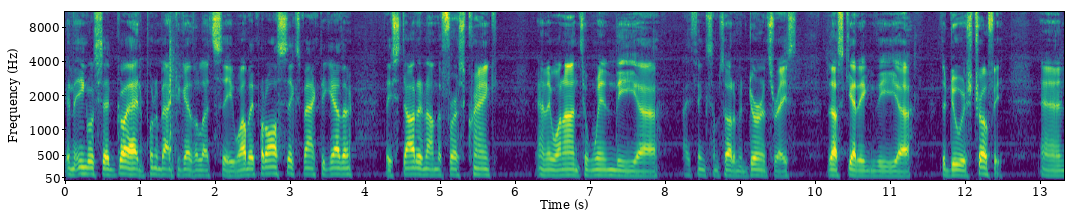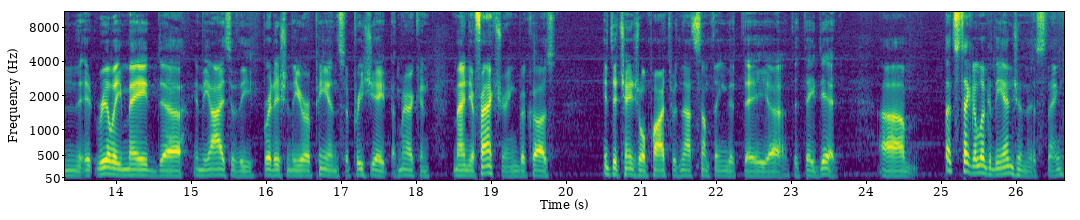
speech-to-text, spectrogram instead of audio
And the English said, go ahead, put them back together, let's see. Well, they put all six back together. They started on the first crank, and they went on to win the, uh, I think, some sort of endurance race, thus getting the, uh, the Dewars Trophy. And it really made, uh, in the eyes of the British and the Europeans, appreciate American manufacturing because interchangeable parts was not something that they, uh, that they did. Um, let's take a look at the engine of this thing.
